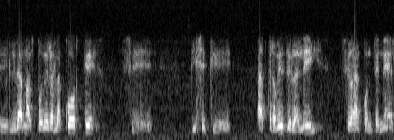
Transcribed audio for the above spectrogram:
se le da más poder a la Corte, se dice que a través de la ley se va a contener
